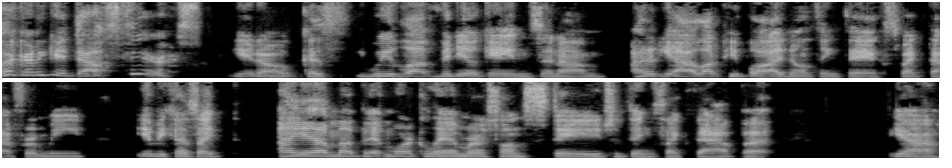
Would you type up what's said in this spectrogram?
I gotta get downstairs. You know, because we love video games. And um, I, yeah, a lot of people, I don't think they expect that from me. Yeah, because I, I am a bit more glamorous on stage and things like that. But yeah,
